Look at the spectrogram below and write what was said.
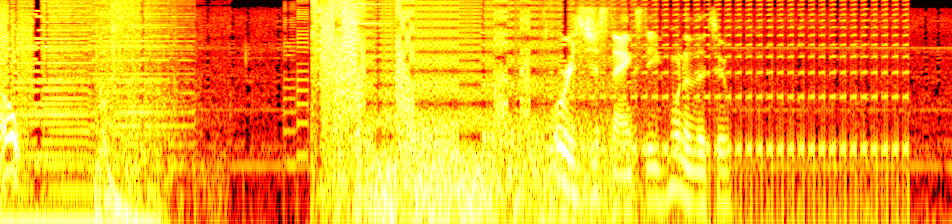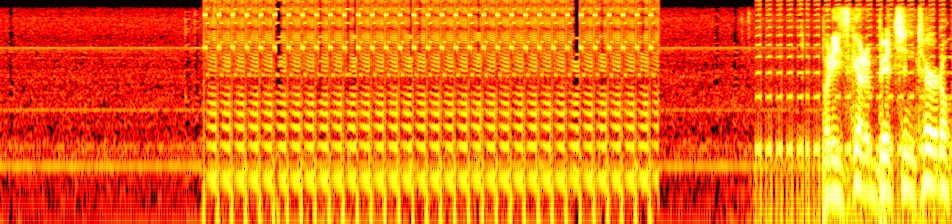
Oh. Or he's just angsty. One of the two. But he's got a bitchin' turtle.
